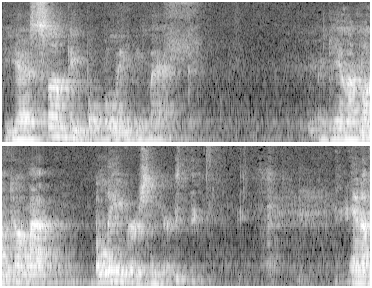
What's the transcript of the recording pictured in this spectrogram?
he has some people believing that. Again, I'm not talking about believers here. In a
